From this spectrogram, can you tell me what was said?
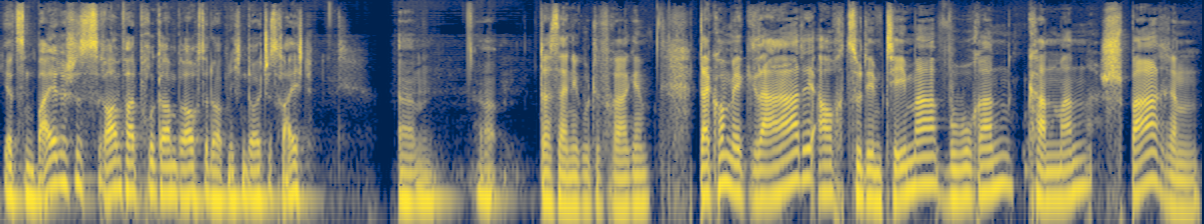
jetzt ein bayerisches Raumfahrtprogramm braucht oder ob nicht ein deutsches reicht. Ähm, ja. Das ist eine gute Frage. Da kommen wir gerade auch zu dem Thema, woran kann man sparen?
